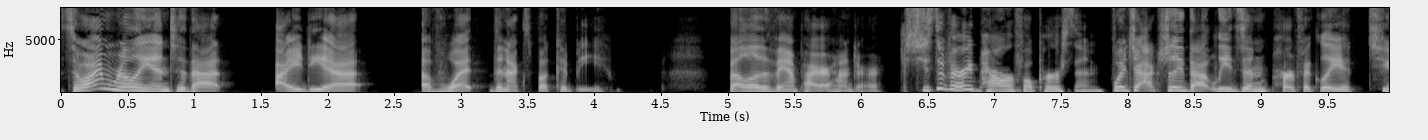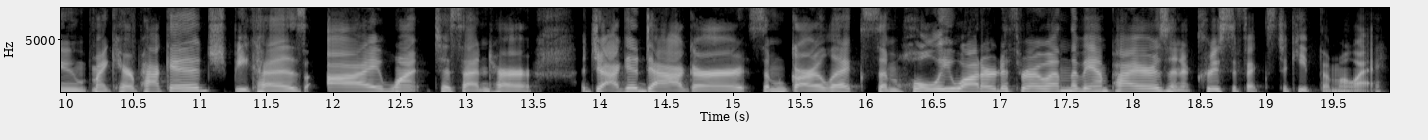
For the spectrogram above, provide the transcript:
So I'm really into that idea of what the next book could be. Bella the Vampire Hunter. She's a very powerful person. Which actually that leads in perfectly to my care package because I want to send her a jagged dagger, some garlic, some holy water to throw on the vampires, and a crucifix to keep them away.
